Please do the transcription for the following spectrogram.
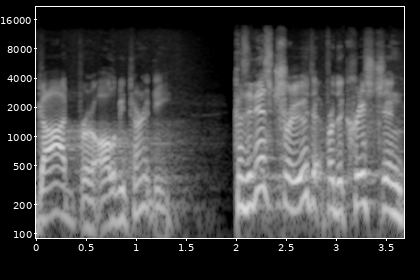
God for all of eternity? Because it is true that for the Christian,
